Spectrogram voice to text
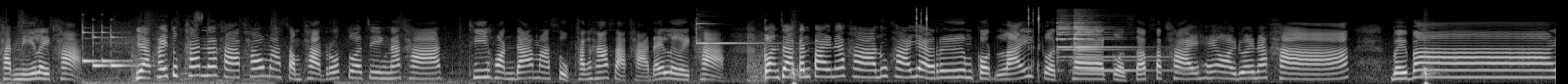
คันนี้เลยค่ะ อยากให้ทุกท่านนะคะเข้ามาสัมผัสรถตัวจริงนะคะ ที่ Honda มาสุขทั้ง 5 สาขาได้เลยค่ะ ก่อนจากกันไปนะคะ ลูกค้าอย่าลืมกดไลค์ กดแชร์ กด Subscribe ให้ออยด้วยนะคะ บ๊ายบาย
